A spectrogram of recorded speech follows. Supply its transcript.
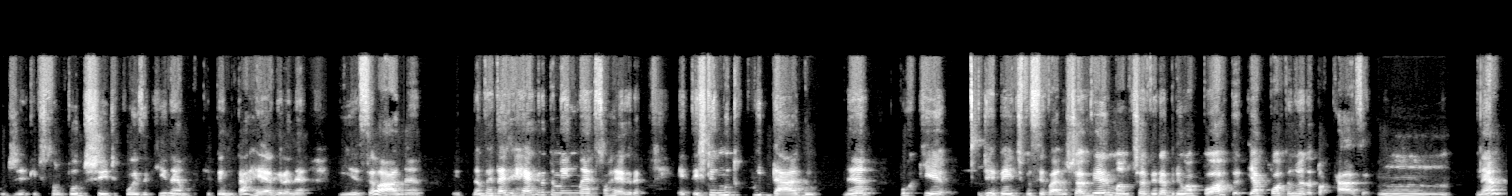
O dia que eles são todos cheios de coisa aqui, né? Porque tem muita regra, né? E sei lá, né? Na verdade, regra também não é só regra. Eles têm muito cuidado, né? Porque, de repente, você vai no chaveiro, manda o chaveiro abrir uma porta e a porta não é da tua casa. Hum, né?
